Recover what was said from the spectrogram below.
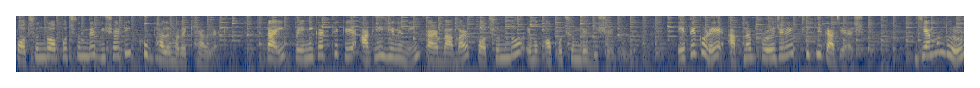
পছন্দ অপছন্দের বিষয়টি খুব ভালোভাবে খেয়াল রাখে। তাই প্রেমিকার থেকে আগেই জেনে নিন তার বাবার পছন্দ এবং অপছন্দের বিষয়গুলো। এতে করে আপনার প্রয়োজনে ঠিকই কাজে আসবে। যেমন ধরুন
